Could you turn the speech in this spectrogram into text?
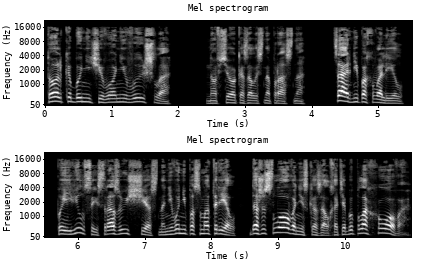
Только бы ничего не вышло. Но все оказалось напрасно. Царь не похвалил. Появился и сразу исчез, на него не посмотрел, даже слова не сказал, хотя бы плохого.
